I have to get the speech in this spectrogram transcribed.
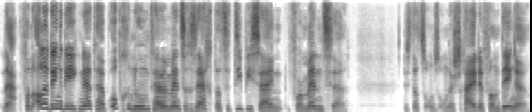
Nou, van alle dingen die ik net heb opgenoemd, hebben mensen gezegd dat ze typisch zijn voor mensen. Dus dat ze ons onderscheiden van dingen.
